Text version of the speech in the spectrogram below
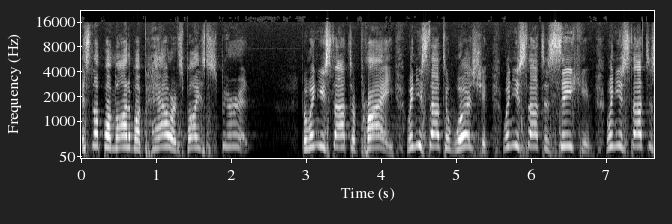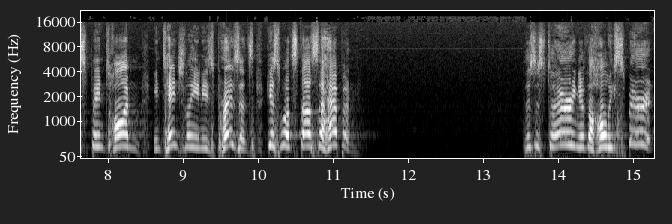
It's not by might or by power, it's by His Spirit. But when you start to pray, when you start to worship, when you start to seek Him, when you start to spend time intentionally in His presence, guess what starts to happen? There's a stirring of the Holy Spirit.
